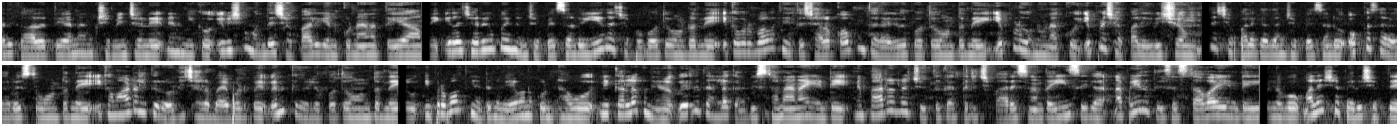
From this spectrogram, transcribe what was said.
అది కాదత్తయ్య నన్ను క్షమించండి. నేను మీకు ఈ విషయం ముందే చెప్పాలి అనుకున్నాను అత్తయ్య. ఇలా జరిగిపోయిందని చెప్పేసాడు ఏదో చెప్పబోతూ ఉంటుంది. ఇక ప్రభావతి అయితే చాలా కోపంతో రగిలిపోతూ ఉంటుంది. ఎప్పుడు నువ్వు నాకు ఎప్పుడు చెప్పాలి ఈ విషయం? చెప్పాలి కదా అని చెప్పేసాడు ఒక్కసారి అరుస్తూ ఉంటుంది. ఇక మాటలకి రోహిణి చాలా భయపడిపోయి వెనక్కి వెళ్ళిపోతూ ఉంటుంది. ఈ ప్రభావం ఏంటి? నువ్వేమనుకుంటున్నావు? నీ కళ్ళకు నేను వేరే దానిలో కనిపిస్తున్నానా ఏంటి? నీ పార్లర్లో చుట్టూ తెరిచి పారేసినంత ఈజీగా నా పేరు తీసేస్తావా ఏంటి? నువ్వు మలేషియా పేరు చెప్తే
